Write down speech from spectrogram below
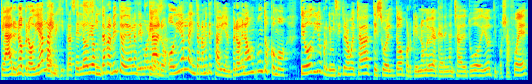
Claro, no, pero odiarla. Vos registrás el odio. Internamente odiarla, es- Memoriosa. claro, odiarla internamente está bien, pero en algún punto es como, te odio porque me hiciste una guachada, te suelto porque no me voy a quedar enganchada de tu odio, tipo, ya fue,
